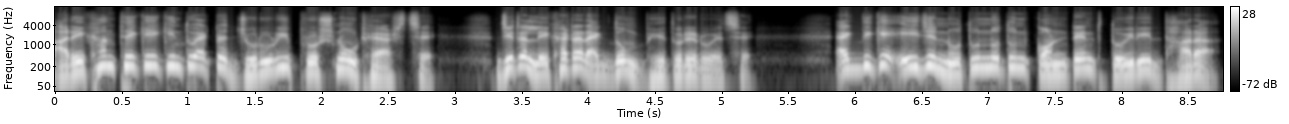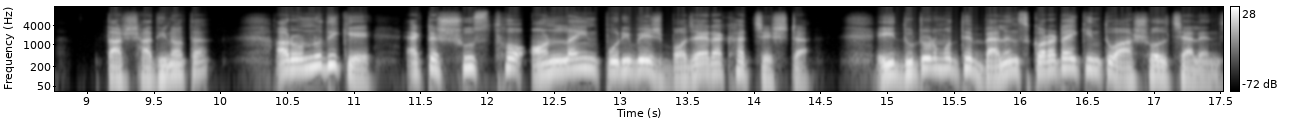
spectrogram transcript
আর এখান থেকেই কিন্তু একটা জরুরি প্রশ্ন উঠে আসছে যেটা লেখাটার একদম ভেতরে রয়েছে। একদিকে এই যে নতুন নতুন কন্টেন্ট তৈরির ধারা, তার স্বাধীনতা, আর অন্যদিকে একটা সুস্থ অনলাইন পরিবেশ বজায় রাখার চেষ্টা, এই দুটোর মধ্যে ব্যালেন্স করাটাই কিন্তু আসল চ্যালেঞ্জ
